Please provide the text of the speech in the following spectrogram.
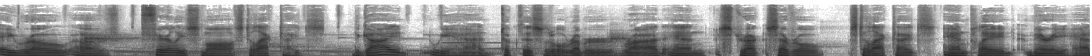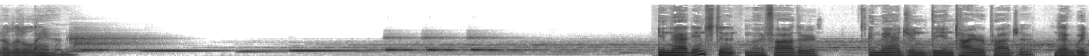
a row of fairly small stalactites. The guide we had took this little rubber rod and struck several stalactites and played Mary Had a Little Lamb. In that instant, my father imagined the entire project that would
